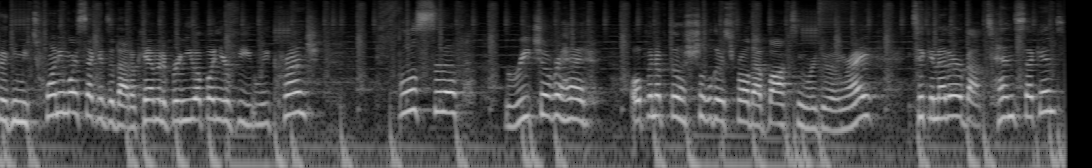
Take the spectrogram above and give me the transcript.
Good, give me 20 more seconds of that, okay? I'm gonna bring you up on your feet. We crunch, full sit up, reach overhead, open up those shoulders for all that boxing we're doing, right? Take another about 10 seconds.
